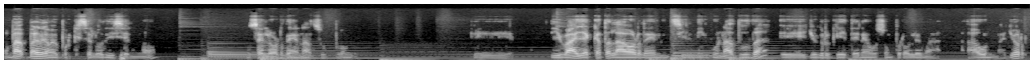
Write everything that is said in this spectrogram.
Válgame porque se lo dicen, ¿no? Se lo ordenan, supongo. Eh, y vaya, acata la orden sin ninguna duda, eh, yo creo que tenemos un problema aún mayor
